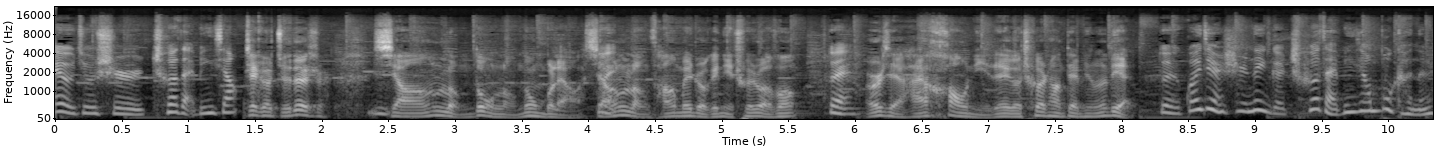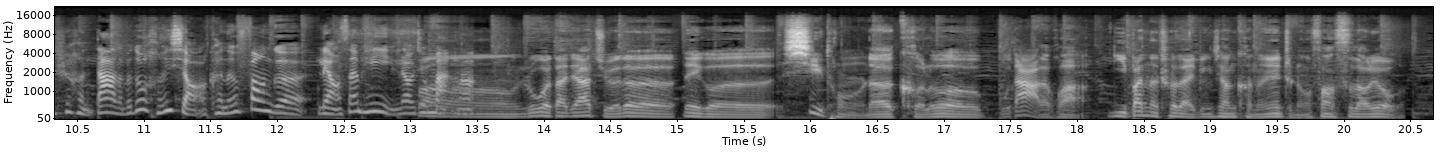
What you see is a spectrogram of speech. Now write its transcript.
有就是车载冰箱，这个绝对是嗯想冷冻冷冻不了，想冷藏没准给你吹热风，对而且还耗你这个车上电瓶的电。对，关键是那个车载冰箱不可能是很大的吧，都很小，可能放个两三瓶饮料就满了。嗯，如果大家觉得那个系统的可乐不大的话，一般的车载冰箱可能也只能放四到六个，对，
